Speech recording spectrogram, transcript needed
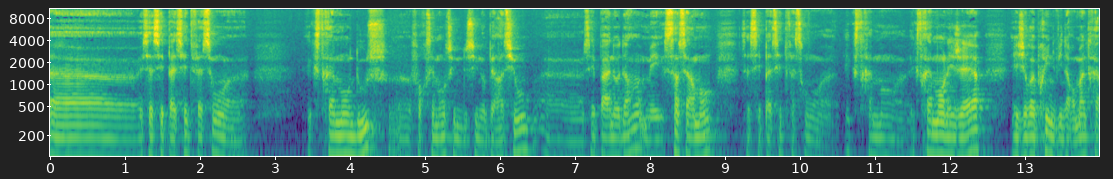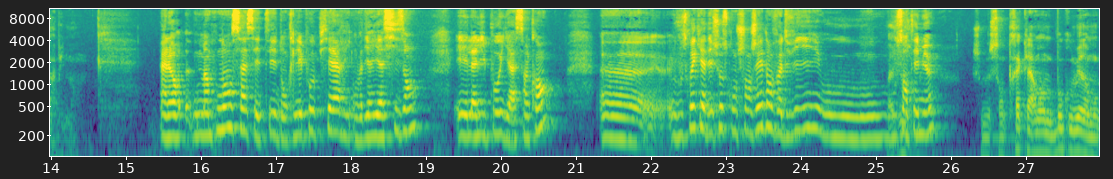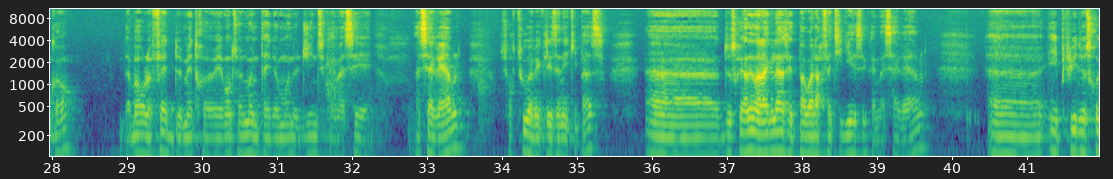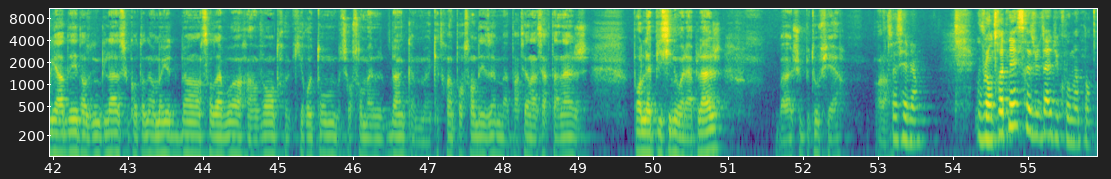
Euh, et ça s'est passé de façon euh, extrêmement douce. Euh, forcément, c'est une, une, opération. C'est pas anodin, mais sincèrement, ça s'est passé de façon extrêmement, extrêmement légère. Et j'ai repris une vie normale très rapidement. Alors maintenant, ça c'était donc les paupières, on va dire il y a 6 ans et la lipo il y a 5 ans. Euh, vous trouvez qu'il y a des choses qui ont changé dans votre vie ou bah, vous vous sentez mieux? Je me sens très clairement beaucoup mieux dans mon corps. D'abord, le fait de mettre euh, éventuellement une taille de moins de jeans, c'est quand même assez, assez agréable, surtout avec les années qui passent. Euh, de se regarder dans la glace et de ne pas avoir l'air fatigué, c'est quand même assez agréable. Euh, et puis de se regarder dans une glace quand on est en maillot de bain sans avoir un ventre qui retombe sur son maillot de bain comme 80% des hommes à partir d'un certain âge pour de la piscine ou à la plage, bah, je suis plutôt fier. Voilà. Ça c'est bien. Vous l'entretenez ce résultat du coup maintenant?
